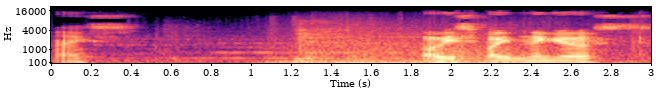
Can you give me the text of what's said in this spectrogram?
Nice. Oh, he's fighting the ghosts.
